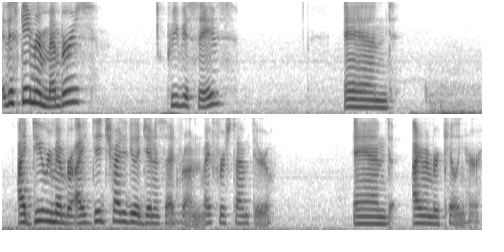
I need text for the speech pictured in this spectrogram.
This game remembers previous saves. And I do remember I did try to do a genocide run my first time through. And I remember killing her.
